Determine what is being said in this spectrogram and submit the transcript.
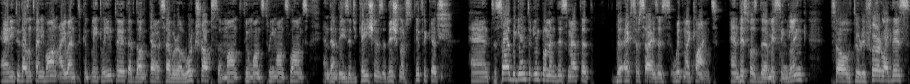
And in 2021, I went completely into it. I've done several workshops, a month, two months, three months longs, and then these educations, additional certificates. And so I began to implement this method the exercises with my clients. And this was the missing link. So to refer like this,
